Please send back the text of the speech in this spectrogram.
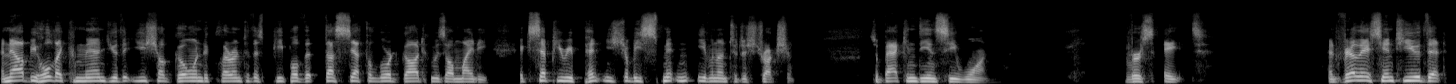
And now, behold, I command you that ye shall go and declare unto this people that thus saith the Lord God who is Almighty, except ye repent, ye shall be smitten even unto destruction. So back in D&C 1 verse 8. And verily I say unto you that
